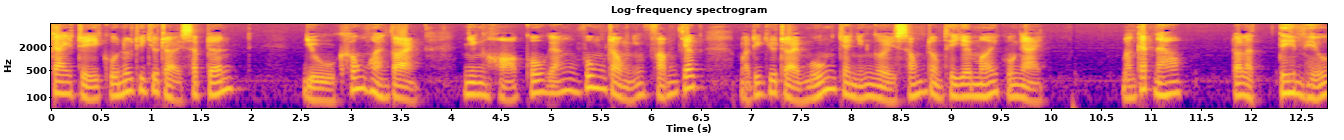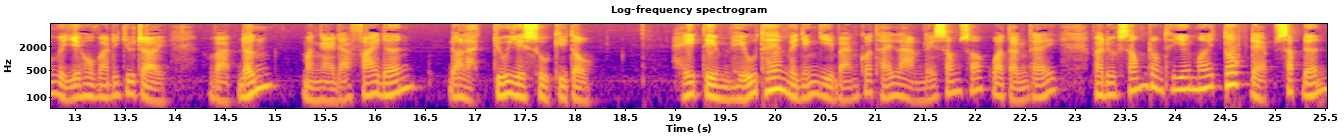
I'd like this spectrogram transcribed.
cai trị của nước Đức Chúa Trời sắp đến. Dù không hoàn toàn, nhưng họ cố gắng vun trồng những phẩm chất mà Đức Chúa Trời muốn cho những người sống trong thế giới mới của Ngài. Bằng cách nào? đó là tìm hiểu về Jehovah Đức Chúa Trời và đấng mà Ngài đã phái đến, đó là Chúa Giêsu Kitô. Hãy tìm hiểu thêm về những gì bạn có thể làm để sống sót qua tận thế và được sống trong thế giới mới tốt đẹp sắp đến.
